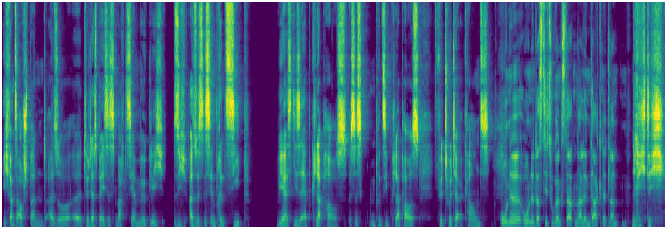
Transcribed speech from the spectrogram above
Ich fand es auch spannend. Also äh, Twitter Spaces macht es ja möglich, sich, also es ist im Prinzip, wie heißt diese App? Clubhouse. Es ist im Prinzip Clubhouse für Twitter-Accounts. Ohne, ohne dass die Zugangsdaten alle im Darknet landen. Richtig.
